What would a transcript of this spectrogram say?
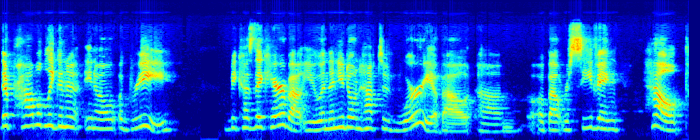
they're probably going to, you know, agree because they care about you and then you don't have to worry about um, about receiving help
